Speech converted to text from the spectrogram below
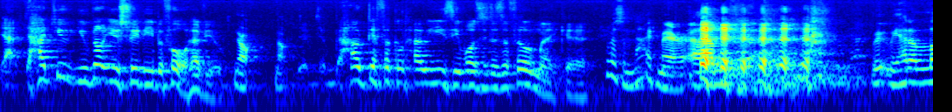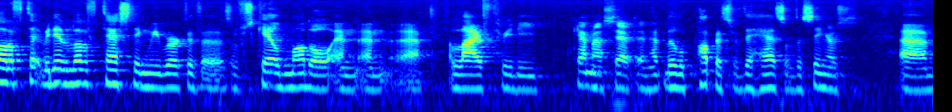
yeah, had you, you've not used 3D before, have you? no, no. How difficult, how easy was it as a filmmaker? It was a nightmare. Um, we, we had a lot of te- we did a lot of testing. We worked with a sort of scaled model and, and uh, a live 3D camera set, and had little puppets with the heads of the singers, um,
